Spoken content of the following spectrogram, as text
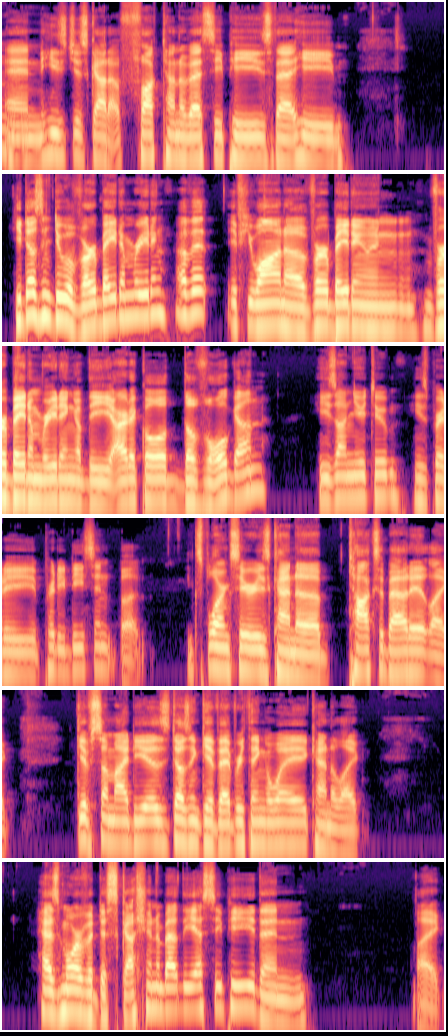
Mhm. and he's just got a fuck ton of SCPs that he he doesn't do a verbatim reading of it. If you want a verbatim verbatim reading of the article, the Volgun, he's on YouTube. He's pretty pretty decent, but exploring series kind of talks about it, like gives some ideas, doesn't give everything away, kind of like has more of a discussion about the SCP than like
